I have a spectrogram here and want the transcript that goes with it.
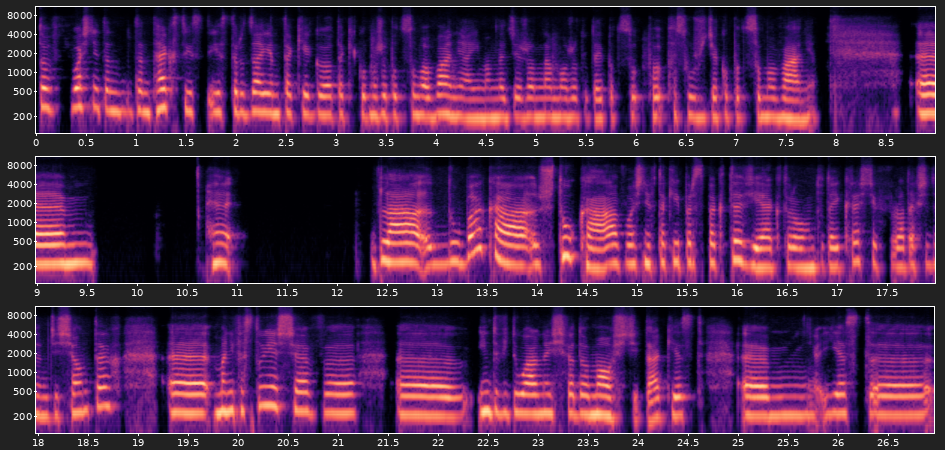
to właśnie ten, ten tekst jest, jest rodzajem takiego, takiego może podsumowania i mam nadzieję, że on nam może tutaj podsu, po, posłużyć jako podsumowanie. Um, dla Dłubaka sztuka właśnie w takiej perspektywie, którą tutaj kreśli w latach 70., e, manifestuje się w e, indywidualnej świadomości, tak? Jest, jest e,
